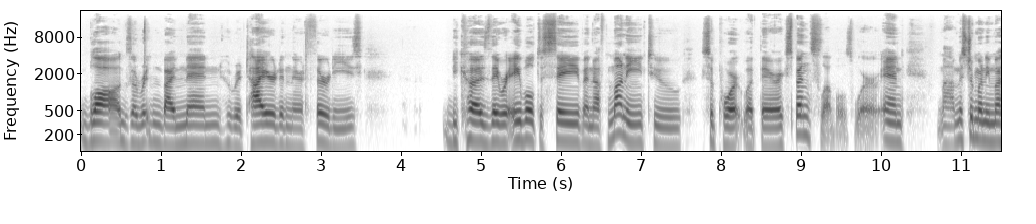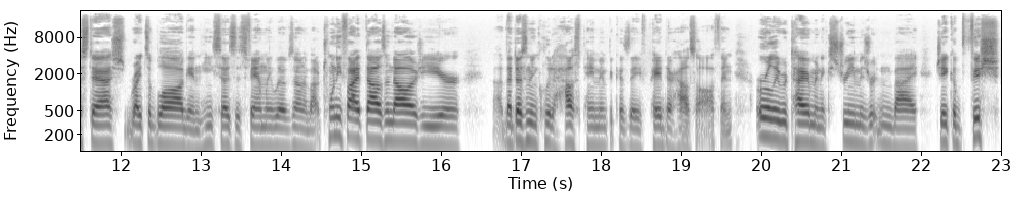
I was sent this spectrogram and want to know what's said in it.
blogs are written by men who retired in their 30s because they were able to save enough money to support what their expense levels were. And uh, Mr. Money Mustache writes a blog and he says his family lives on about $25,000 a year. Uh, that doesn't include a house payment because they've paid their house off. And Early Retirement Extreme is written by Jacob Fish,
